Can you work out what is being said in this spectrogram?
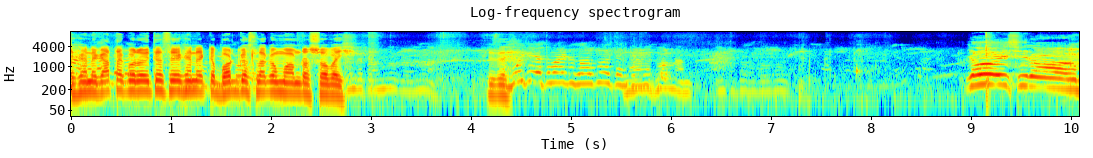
এখানে গাতা করে হইতেছে, এখানে একটা বট গাছ লাগাবো আমরা সবাই। জয় শ্রীরাম।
